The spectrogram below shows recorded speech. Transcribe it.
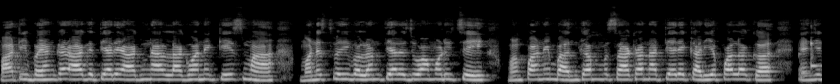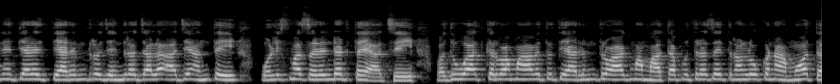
પાટી ભયંકર આગ, ત્યારે આગના લાગવાને કેસમાં મનેશ્વરી વલણ ત્યારે જોવા મળ્યું છે. મનપાની બાંધકામ શાખાના ત્યારે કાર્યપાલક, એન્જિનિયર ત્યારે ત્યારે મિત્રો જયેન્દ્ર ઝાલા આજે અંતે પોલીસમાં સરેન્ડર થયા છે. વધુ વાત કરવામાં આવે તો ત્યારે મિત્રો આગમાં માતા પુત્ર સહિત ત્રણ લોકોના મોત.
